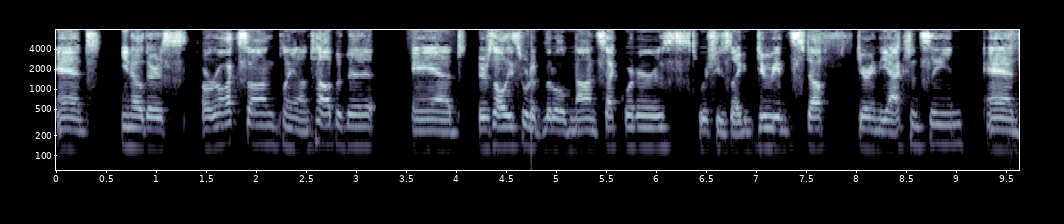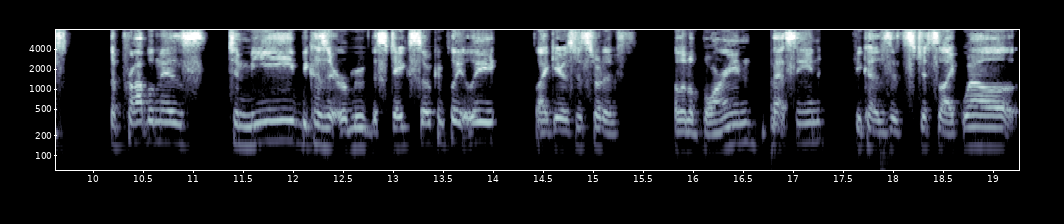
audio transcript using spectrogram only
and you know there's a rock song playing on top of it, and there's all these sort of little non sequiturs where she's like doing stuff during the action scene, and the problem is to me because it removed the stakes so completely, like it was just sort of a little boring that scene because it's just like, well,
